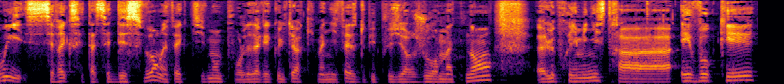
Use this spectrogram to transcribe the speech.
Oui, c'est vrai que c'est assez décevant, effectivement, pour les agriculteurs qui manifestent depuis plusieurs jours maintenant. Euh, le Premier ministre a évoqué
